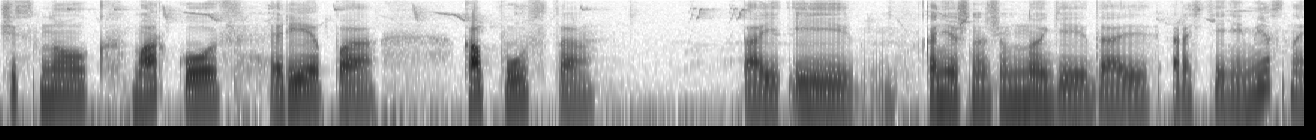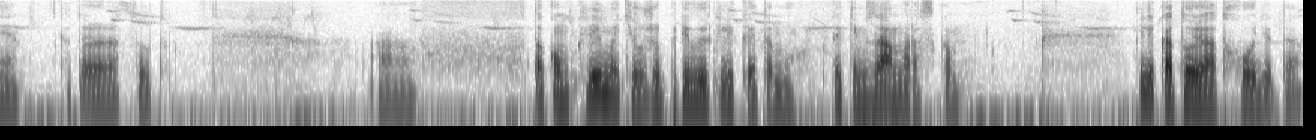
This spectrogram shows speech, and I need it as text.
Чеснок, морковь, репа, капуста. Да, и, конечно же, многие да, растения местные, которые растут а, в таком климате, уже привыкли к этому, к таким заморозкам. Или которые отходят да,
